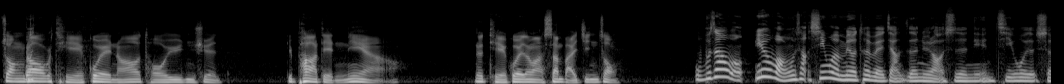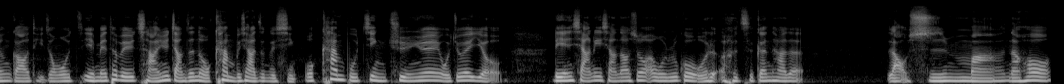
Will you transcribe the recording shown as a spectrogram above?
撞到铁柜，然后头晕眩，你怕点尿？那铁柜的嘛，三百斤重。我不知道网，因为网络上新闻没有特别讲这个女老师的年纪或者身高体重，我也没特别去查。因为讲真的，我看不下这个新，我看不进去，因为我就会有联想力，想到说，啊我如果我的儿子跟他的老师嘛，然后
